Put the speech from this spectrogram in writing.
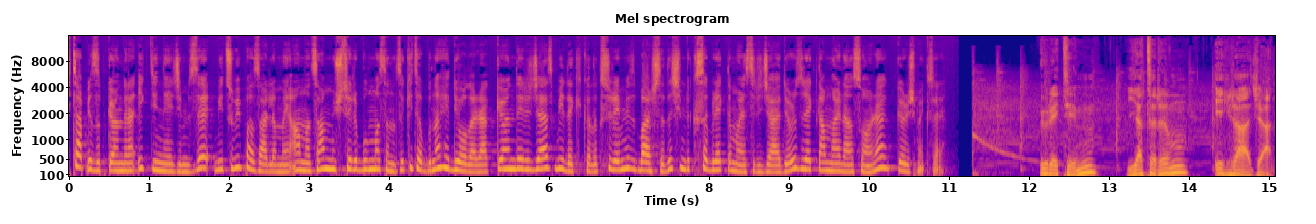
kitap yazıp gönderen ilk dinleyicimize B2B pazarlamayı anlatan müşteri bulma sanatı kitabına hediye olarak göndereceğiz. Bir dakikalık süremiz başladı. Şimdi kısa bir reklam arası rica ediyoruz. Reklamlardan sonra görüşmek üzere. Üretim, yatırım, ihracat.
